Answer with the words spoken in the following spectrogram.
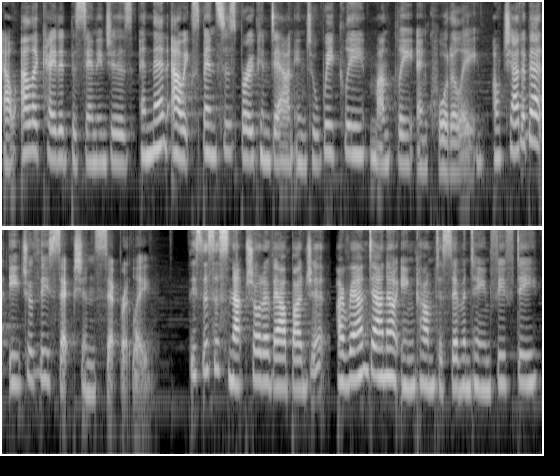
our allocated percentages, and then our expenses broken down into weekly, monthly, and quarterly. I'll chat about each of these sections separately. This is a snapshot of our budget. I round down our income to 1750.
